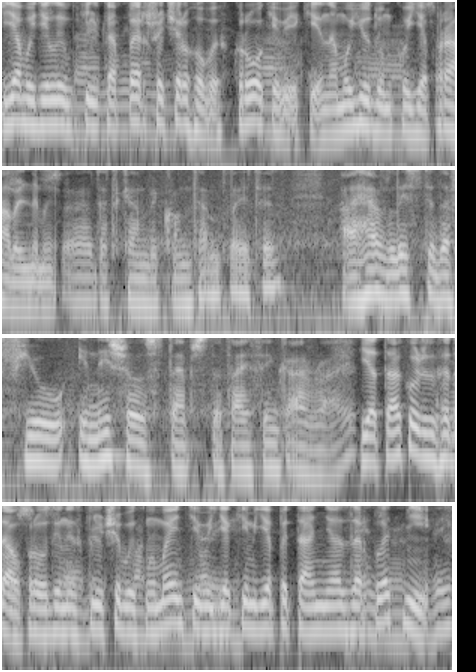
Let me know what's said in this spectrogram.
Я виділив кілька першочергових кроків, які, на мою думку, є правильними. Uh. Я також згадав про один із ключових моментів, яким є питання зарплатні.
